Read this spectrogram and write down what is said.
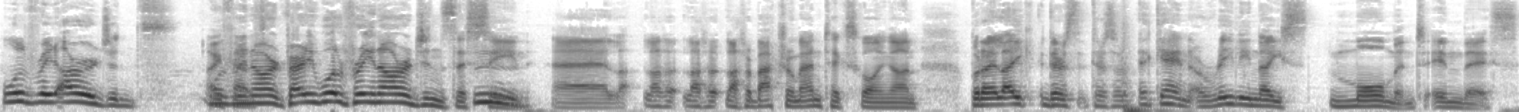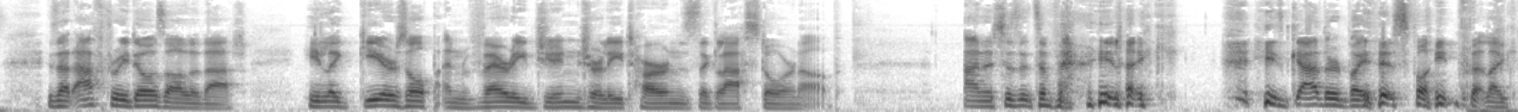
Wolverine Origins. Wolverine or- very Wolverine origins. This Hmm. scene, uh, lot, lot, of, lot, of, lot of bathroom antics going on. But I like there's there's a, again a really nice moment in this is that after he does all of that, he like gears up and very gingerly turns the glass door knob, and it's just it's a very like he's gathered by this point that like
